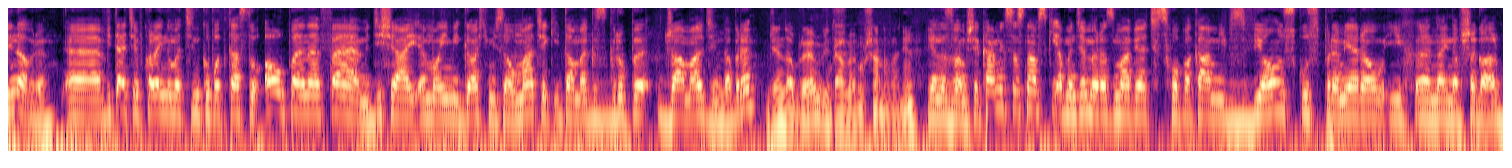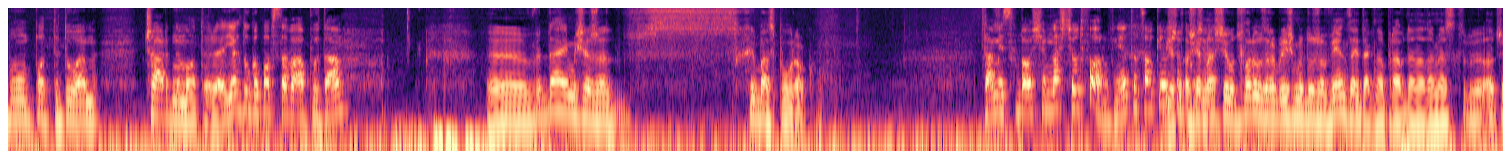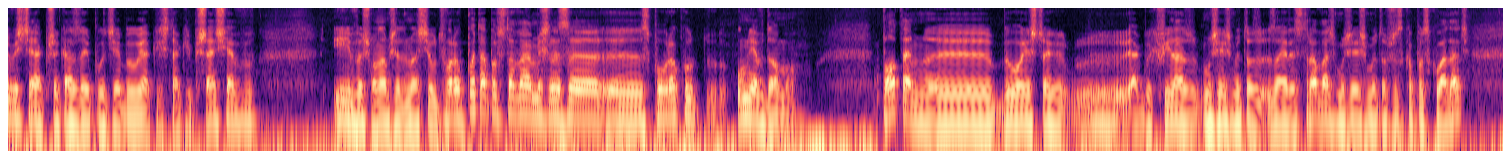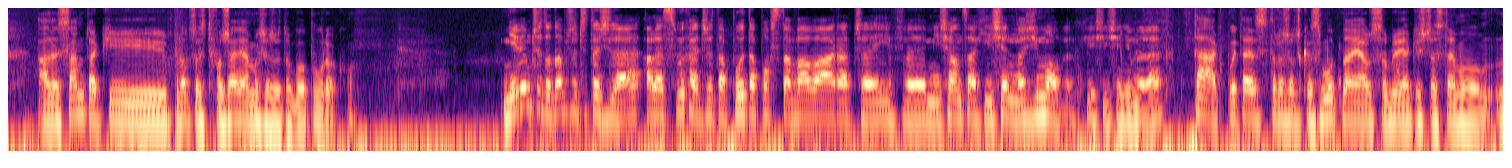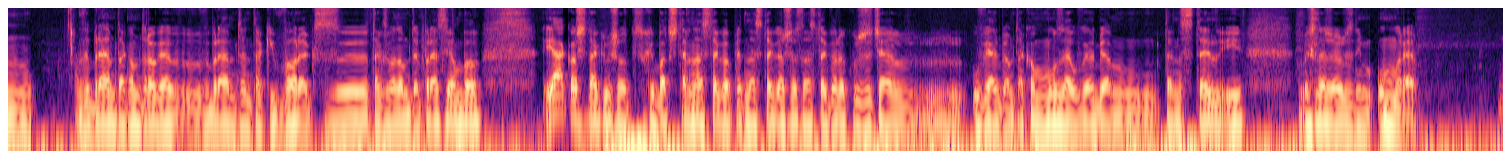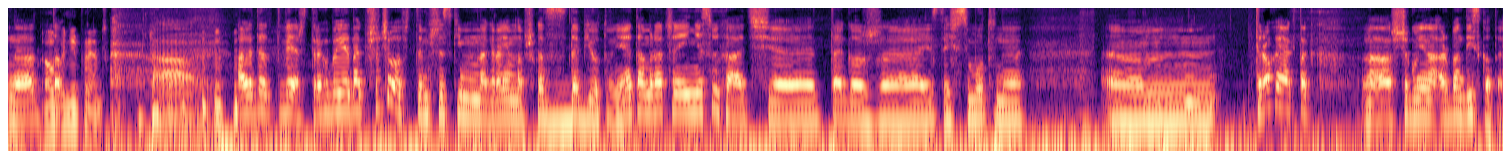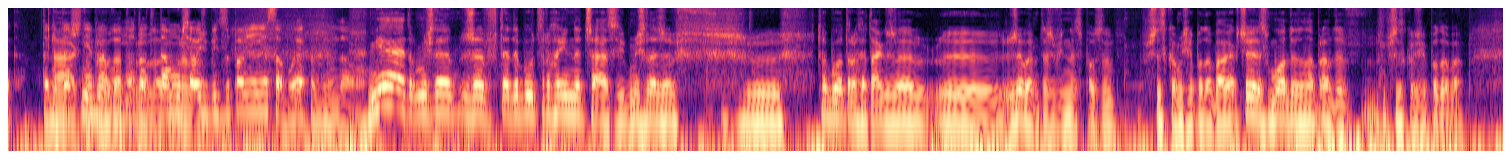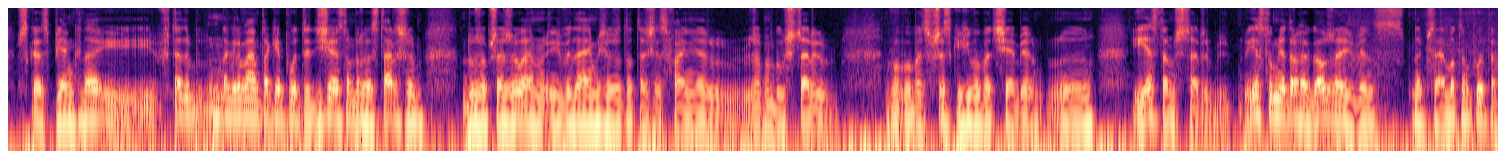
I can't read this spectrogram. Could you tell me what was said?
Dzień dobry. E, witajcie w kolejnym odcinku podcastu Open FM. Dzisiaj moimi gośćmi są Maciek i Tomek z grupy Jamal. Dzień dobry. Dzień dobry, witamy. Uszanowanie. Ja nazywam się Kamil Sosnowski, a będziemy rozmawiać z chłopakami w związku z premierą ich e, najnowszego albumu pod tytułem Czarny Motyl. Jak długo powstawała płyta? Yy, wydaje mi się, że z, chyba z pół roku. Tam jest chyba 18 utworów, nie? To całkiem Jest szybko. się- 18 utworów, zrobiliśmy dużo więcej tak naprawdę, natomiast y, oczywiście jak przy każdej płycie był jakiś taki przesiew i wyszło nam 17 utworów. Płyta powstawała myślę że y, z pół roku u mnie w domu. Potem y, było jeszcze y, jakby chwila, że musieliśmy to zarejestrować, musieliśmy to wszystko poskładać, ale sam taki proces tworzenia myślę, że to było pół roku. Nie wiem, czy to dobrze, czy to źle, ale słychać, że ta płyta powstawała raczej w miesiącach jesienno-zimowych, jeśli się nie mylę. Tak, płyta jest troszeczkę smutna. Ja już sobie jakiś czas temu mm, wybrałem taką drogę, wybrałem ten taki worek z y, tak zwaną depresją, bo jakoś tak już od chyba 14, 15, 16 roku życia y, uwielbiam taką muzę, uwielbiam ten styl i myślę, że już z nim umrę. No, to, Oby nie prędko. A, ale to wiesz, trochę by jednak przeczyło w tym wszystkim nagraniem na przykład z debiutu, nie? Tam raczej nie słychać e, tego, że jesteś smutny. Em, trochę jak tak, na, szczególnie na Urban Discotek. Tego Tak, też nie to było. prawda, to no to prawda, tam to musiałeś prawda. być zupełnie nie sobą. Jak to wyglądało? Nie, to myślę, że wtedy był trochę inny czas i myślę, że w, y, to było trochę tak, że y, żyłem też w inny sposób. Wszystko mi się podobało. Jak człowiek jest młody, to naprawdę wszystko się podoba. Wszystko jest piękne i, i wtedy nagrywałem takie płyty. Dzisiaj jestem trochę starszym, dużo przeżyłem i wydaje mi się, że to też jest fajnie, żebym był szczery wo wobec wszystkich i wobec siebie. Y, jestem szczery. Jest u mnie trochę gorzej, więc napisałem o tym płytę.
